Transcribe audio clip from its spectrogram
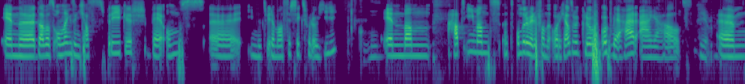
en eh, dat was onlangs een gastspreker bij ons eh, in de tweede master seksologie. Cool. En dan had iemand het onderwerp van de orgasmekloof ook bij haar aangehaald. Ja. Ehm,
